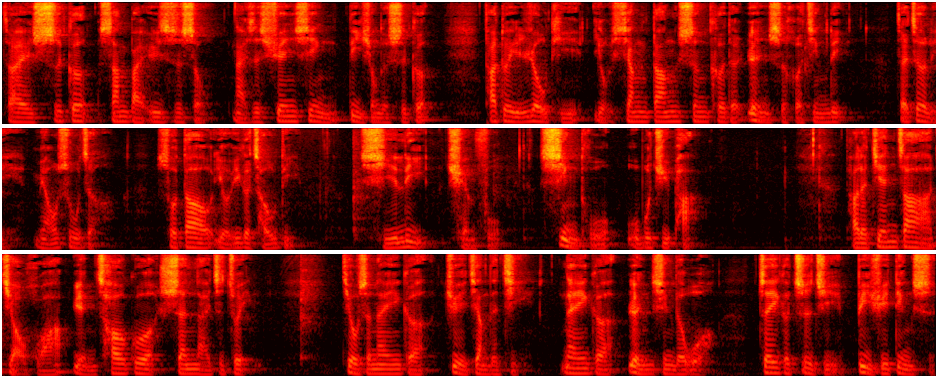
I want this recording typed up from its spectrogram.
在诗歌三百一十首，乃是宣信弟兄的诗歌。他对肉体有相当深刻的认识和经历，在这里描述着，说到有一个仇敌，其力全服，信徒无不惧怕。他的奸诈狡猾远超过生来之罪，就是那一个倔强的己，那一个任性的我，这一个自己必须定死，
